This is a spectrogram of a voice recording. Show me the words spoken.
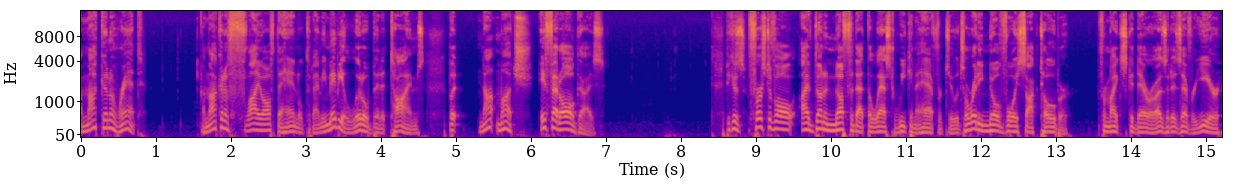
I'm not going to rant. I'm not going to fly off the handle today. I mean, maybe a little bit at times, but not much, if at all, guys. Because, first of all, I've done enough of that the last week and a half or two. It's already no voice October for Mike Scudero, as it is every year,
